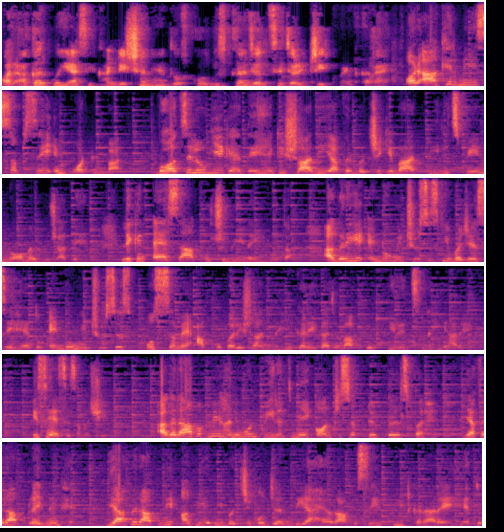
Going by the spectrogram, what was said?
और अगर कोई ऐसी कंडीशन है तो उसको, उसका जल्द से जल्द ट्रीटमेंट कराएँ। और आखिर में सबसे इम्पोर्टेंट बात बहुत से लोग ये कहते हैं कि शादी या फिर बच्चे के बाद पीरियड्स पेन नॉर्मल हो जाते हैं, लेकिन ऐसा कुछ भी नहीं होता। अगर ये एंडोमेट्रियोसिस की वजह से है तो एंडोमेट्रियोसिस उस समय आपको परेशान नहीं करेगा जब आपको पीरियड्स नहीं आ रहे इसे ऐसे समझिए। अगर आप अपने हनीमून पीरियड में कॉन्ट्रोसेप्टिव पिल्स पर हैं, या फिर आप प्रेग्नेंट हैं या फिर आपने अभी अभी बच्चे को जन्म दिया है और आप उसे फ़ीड करा रहे हैं तो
